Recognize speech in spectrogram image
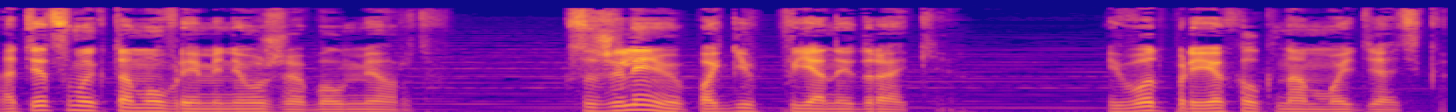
Отец мой к тому времени уже был мертв. К сожалению, погиб в пьяной драке. И вот приехал к нам мой дядька.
